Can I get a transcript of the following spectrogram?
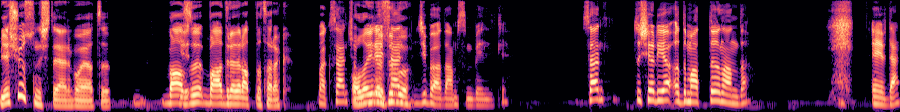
Yaşıyorsun işte yani bu hayatı. Bazı badireler atlatarak. Bak sen çok Olayın özü bu. bir adamsın belli ki. Sen dışarıya adım attığın anda evden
